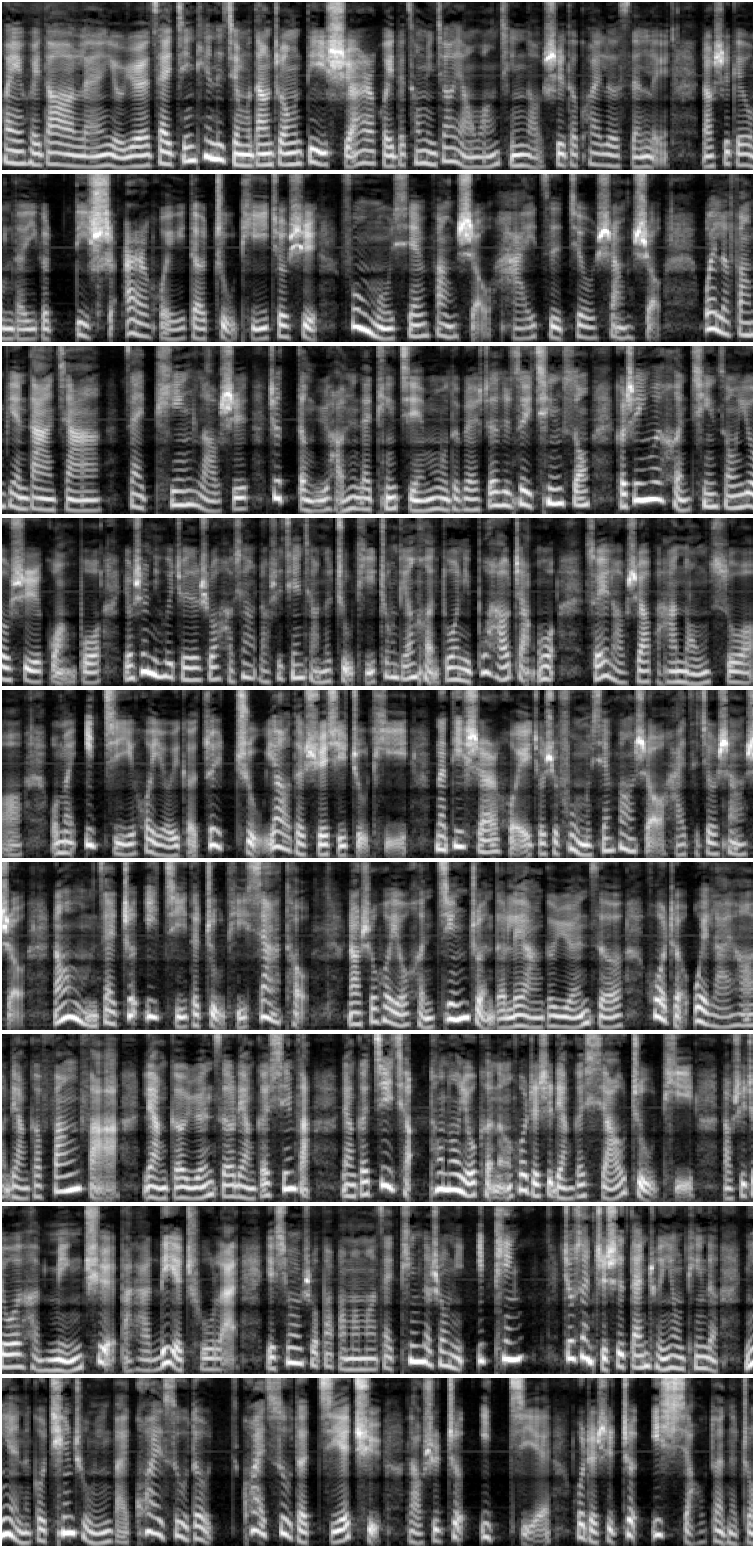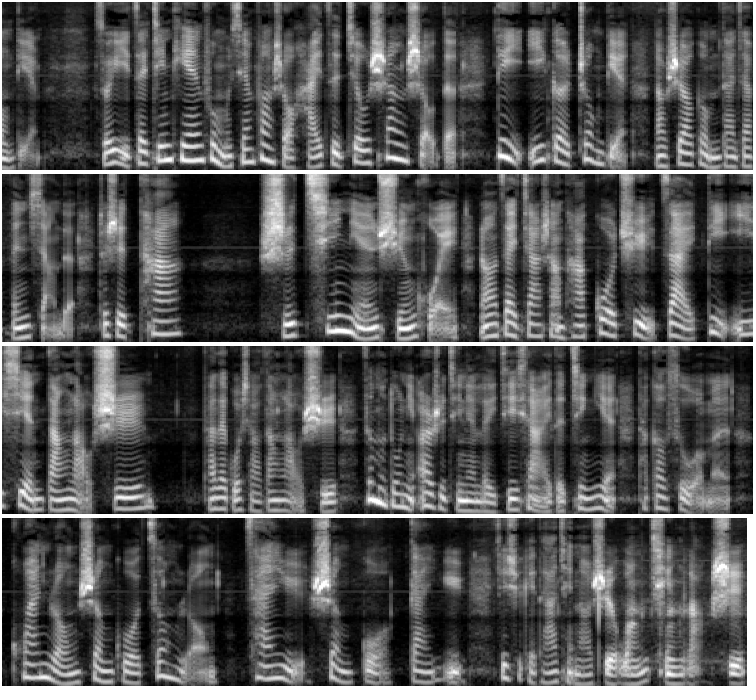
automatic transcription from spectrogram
欢迎回到蓝有约，在今天的节目当中，第十二回的聪明教养，王晴老师的快乐森林老师给我们的一个第十二回的主题就是父母先放手，孩子就上手。为了方便大家。在听老师，就等于好像在听节目，对不对？这是最轻松。可是因为很轻松，又是广播，有时候你会觉得说，好像老师今天讲的主题重点很多，你不好掌握，所以老师要把它浓缩哦。我们一集会有一个最主要的学习主题。那第十二回就是父母先放手，孩子就上手。然后我们在这一集的主题下头，老师会有很精准的两个原则，或者未来哈两个方法。两个原则，两个心法，两个技巧，通通有可能，或者是两个小主题，老师就会很明确把它列出来。也希望说，爸爸妈妈在听的时候，你一听，就算只是单纯用听的，你也能够清楚明白，快速的、快速的截取老师这一节或者是这一小段的重点。所以在今天，父母先放手，孩子就上手的第一个重点，老师要跟我们大家分享的，就是他十七年巡回，然后再加上他过去在第一线当老师，他在国小当老师这么多年，二十几年累积下来的经验，他告诉我们：宽容胜过纵容。参与胜过干预。继续给大家请到是王晴老师，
